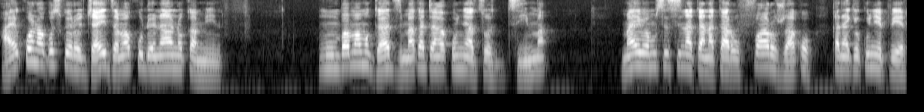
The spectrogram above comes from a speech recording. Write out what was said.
haikona kuswero jaidza makudo neanokamhina mumba mamugadzi makatanga kunyatsodzima. Maive musisina kana karufaro zvako kana kekunyepera.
